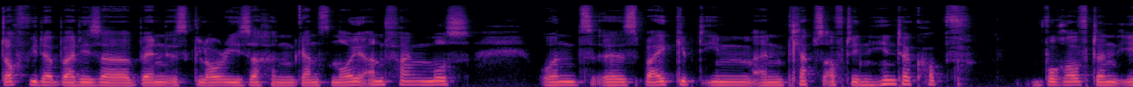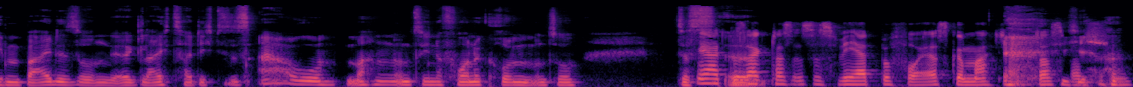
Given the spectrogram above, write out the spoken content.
doch wieder bei dieser Ben is Glory Sachen ganz neu anfangen muss und äh, Spike gibt ihm einen Klaps auf den Hinterkopf, worauf dann eben beide so äh, gleichzeitig dieses Au machen und sich nach vorne krümmen und so. Das, Er hat äh, gesagt, das ist es wert, bevor er es gemacht hat. Das war Ja. schön.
